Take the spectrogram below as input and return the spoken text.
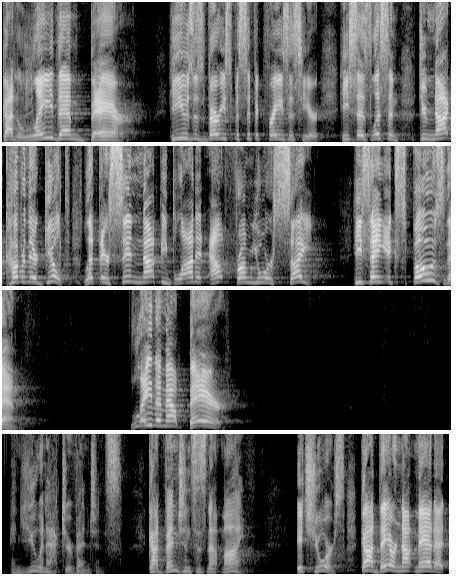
God, lay them bare. He uses very specific phrases here. He says, Listen, do not cover their guilt. Let their sin not be blotted out from your sight. He's saying, Expose them, lay them out bare. And you enact your vengeance. God, vengeance is not mine, it's yours. God, they are not mad at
